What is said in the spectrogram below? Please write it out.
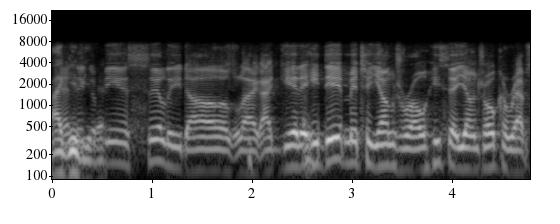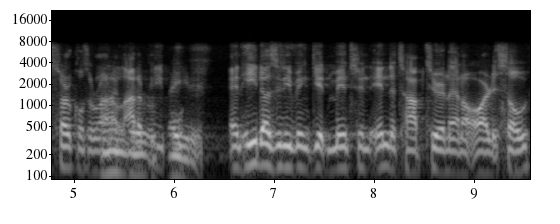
I that give nigga you that. being silly, dog. Like I get it. He did mention Young Dro. He said Young Dro can rap circles around a lot of people, and he doesn't even get mentioned in the top tier Atlanta artists. So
